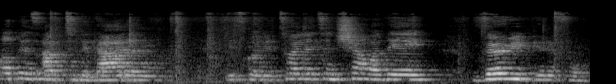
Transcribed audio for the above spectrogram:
Opens up to the garden. It's got a toilet and shower there. Very beautiful.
